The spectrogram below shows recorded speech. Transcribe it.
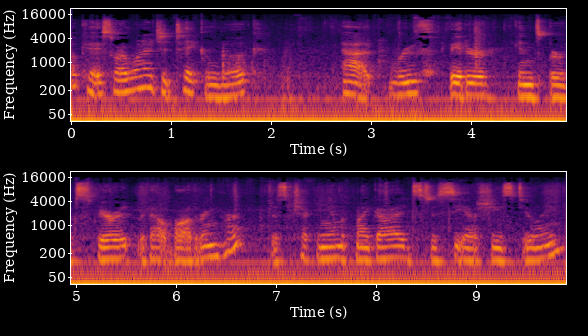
Okay, so I wanted to take a look at Ruth Bader Ginsburg's spirit without bothering her. Just checking in with my guides to see how she's doing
